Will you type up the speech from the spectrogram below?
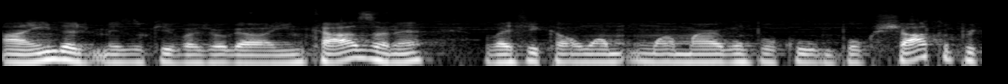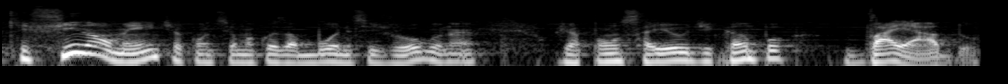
Ainda mesmo que vai jogar em casa, né? Vai ficar um, um amargo um pouco, um pouco chato, porque finalmente aconteceu uma coisa boa nesse jogo, né? O Japão saiu de campo vaiado.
